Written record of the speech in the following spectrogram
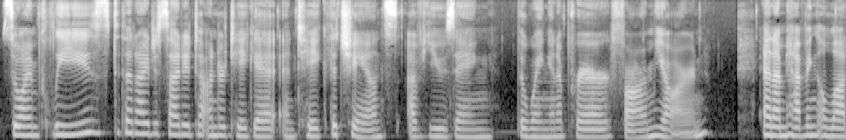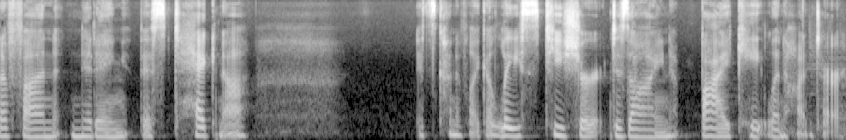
So I'm pleased that I decided to undertake it and take the chance of using the Wing and a Prayer farm yarn. And I'm having a lot of fun knitting this Tegna. It's kind of like a lace t shirt design by Caitlin Hunter.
